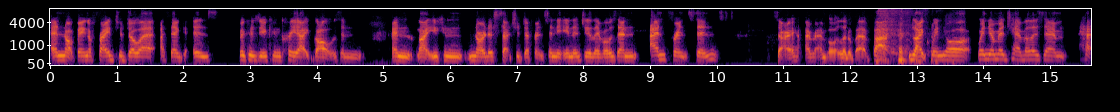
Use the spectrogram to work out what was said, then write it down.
and not being afraid to do it, I think, is because you can create goals and and like you can notice such a difference in your energy levels and and for instance sorry i ramble a little bit but like when your when your metabolism ha-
